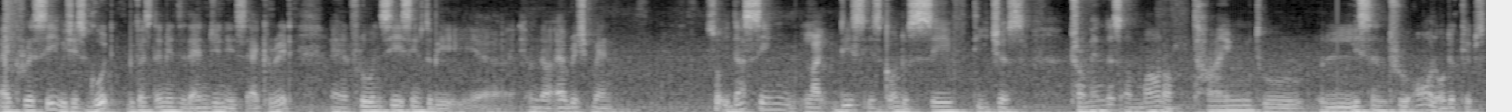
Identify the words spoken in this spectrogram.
accuracy which is good because that means the engine is accurate and fluency seems to be uh, on the average band so it does seem like this is going to save teachers tremendous amount of time to listen through all the audio clips.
